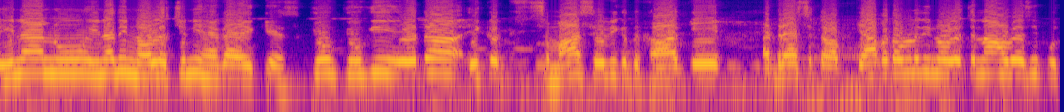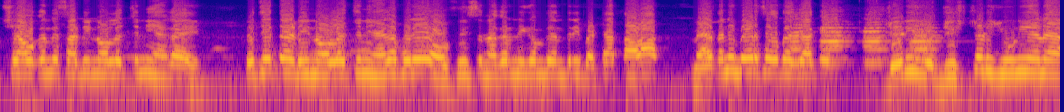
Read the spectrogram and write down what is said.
ਇਹਨਾਂ ਨੂੰ, ਇਹਨਾਂ ਦੀ ਨੌਲੇਜ ਚ ਨਹੀਂ ਹੈਗਾ ਇਹ ਕੇਸ ਕਿਉਂ? ਕਿਉਂਕਿ ਇਹ ਤਾਂ ਇੱਕ ਸਮਾਜ ਸੇਵਿਕ ਦਿਖਾ ਕੇ ਐਡਰੈਸ ਕਿਆ ਪਤਾ ਉਹਨਾਂ ਦੀ ਨੌਲੇਜ ਚ ਨਾ ਹੋਵੇ, ਅਸੀਂ ਪੁੱਛਿਆ, ਉਹ ਕਹਿੰਦੇ ਸਾਡੀ ਨੌਲੇਜ ਚ ਨਹੀਂ ਹੈਗਾ ਇਹ। ਤੇ ਜੇ ਤੁਹਾਡੀ ਨੌਲੇਜ ਚ ਨਹੀਂ ਹੈਗਾ, ਫਿਰ ਇਹ ਆਫਿਸ ਨਗਰ ਨਿਗਮ ਦੇ ਅੰਦਰ ਹੀ ਬੈਠਾ ਤਾਲਾ। ਮੈਂ ਤਾਂ ਨਹੀਂ ਬੈਠ ਸਕਦਾ ਜਾ ਕੇ। ਜਿਹੜੀ ਰਜਿਸਟਰਡ ਯੂਨੀਅਨ ਹੈ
